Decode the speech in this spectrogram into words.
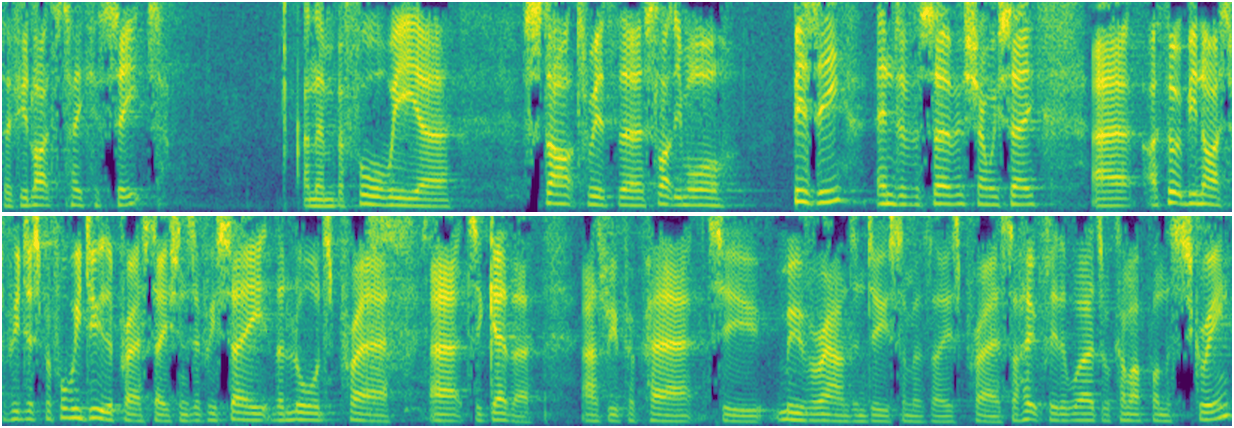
So if you'd like to take a seat, and then before we uh, start with the slightly more busy end of the service, shall we say, uh, I thought it'd be nice if we just, before we do the prayer stations, if we say the Lord's Prayer uh, together as we prepare to move around and do some of those prayers. So hopefully the words will come up on the screen.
